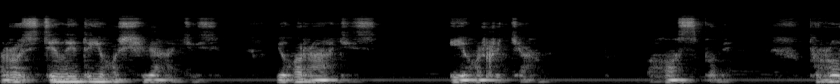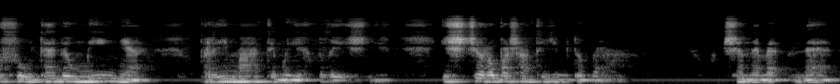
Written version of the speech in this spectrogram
розділити його святість, його радість і його життя. Господи, прошу у Тебе вміння приймати моїх ближніх і щиро бажати їм добра. Вчини мене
